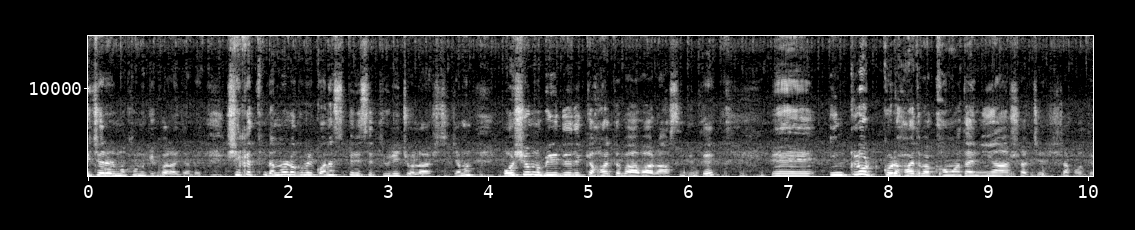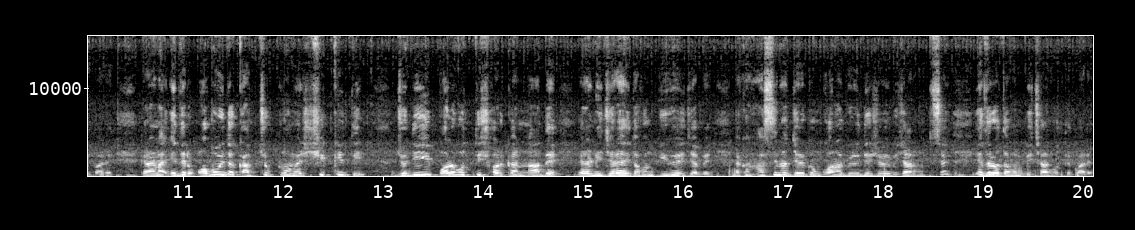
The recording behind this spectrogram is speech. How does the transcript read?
বিচারের মুখোমুখি করা যাবে। সেক্ষেত্রে নানা রকমের কনস্পিরেসি থিওরি চলে আসছে। যেমন বৈষম্য বিরোধীদেরকে হয়তো বা আবার রাজনীতিতে ইনক্লুড করে হয়তো বা ক্ষমতায় নিয়ে আসার চেষ্টা হতে পারে। কেননা এদের অবৈধ কার্যক্রমের স্বীকৃতি যদি পরবর্তী সরকার না দেয়, এরা নিজেরাই তখন কী হয়ে যাবে? এখন হাসিনার যেরকম গণবিরোধী হিসেবে বিচার হচ্ছে, এদেরও তেমন বিচার হতে পারে।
